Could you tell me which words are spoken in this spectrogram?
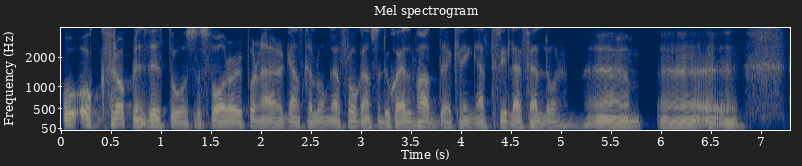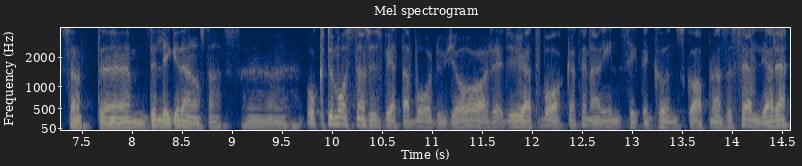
Och, och, förhoppningsvis då så svarar du på den här ganska långa frågan som du själv hade kring att trilla i fällor. Mm. Uh, så att uh, det ligger där någonstans. Uh, och du måste naturligtvis veta vad du gör. Du är tillbaka till den här insikten, kunskapen. Alltså säljare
